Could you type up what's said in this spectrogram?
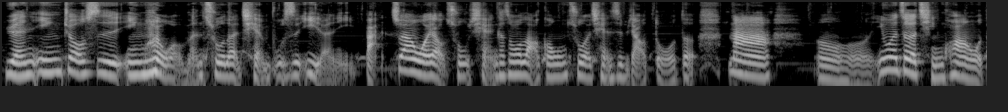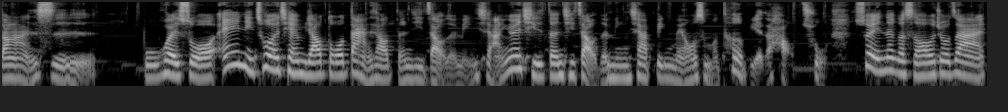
原因就是因为我们出的钱不是一人一半，虽然我有出钱，可是我老公出的钱是比较多的。那嗯，因为这个情况，我当然是不会说，哎，你出的钱比较多，但还是要登记在我的名下。因为其实登记在我的名下并没有什么特别的好处，所以那个时候就在，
